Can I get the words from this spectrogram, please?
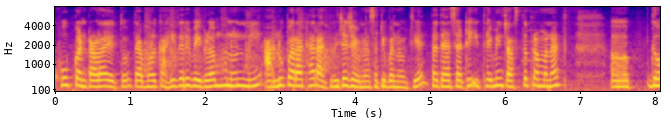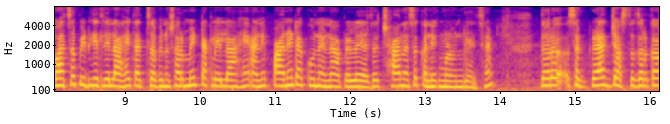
खूप कंटाळा येतो. त्यामुळे काहीतरी वेगळं म्हणून मी आलू पराठा रात्रीच्या जेवणासाठी बनवते आहे तर त्यासाठी इथे मी जास्त प्रमाणात गव्हाचं पीठ घेतलेलं आहे. त्यात चवीनुसार मीठ टाकलेलं आहे आणि पाणी टाकून आहे ना आपल्याला याचं छान असं कणिक मळून घ्यायचं आहे तर सगळ्यात जास्त जर का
